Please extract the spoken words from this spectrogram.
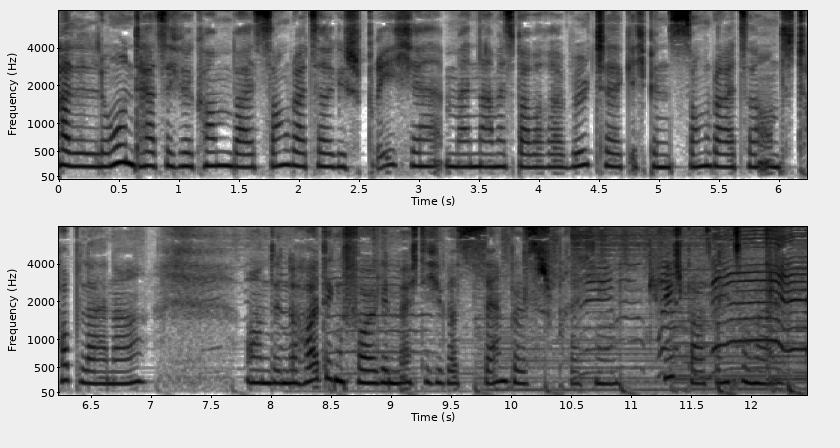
Hallo und herzlich willkommen bei Songwriter Gespräche. Mein Name ist Barbara Wilczek, ich bin Songwriter und Topliner. Und in der heutigen Folge möchte ich über Samples sprechen. Viel Spaß beim Zuhören.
